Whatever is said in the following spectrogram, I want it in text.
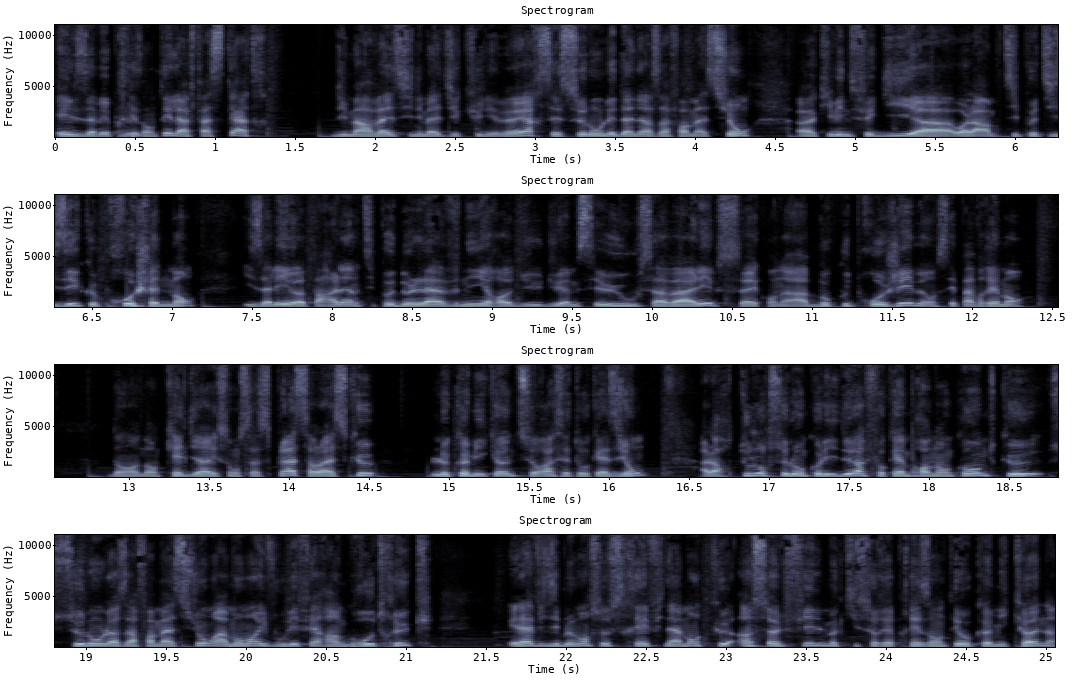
et ils avaient présenté la phase 4 du Marvel Cinematic Universe. Et selon les dernières informations, euh, Kevin Feige a voilà, un petit peu teasé que prochainement, ils allaient euh, parler un petit peu de l'avenir euh, du, du MCU, où ça va aller. Parce que c'est vrai qu'on a beaucoup de projets, mais on ne sait pas vraiment dans, dans quelle direction ça se place. Alors, est-ce que le Comic Con sera cette occasion? Alors, toujours selon Collider, il faut quand même prendre en compte que selon leurs informations, à un moment, ils voulaient faire un gros truc. Et là, visiblement, ce serait finalement qu'un seul film qui serait présenté au Comic Con.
